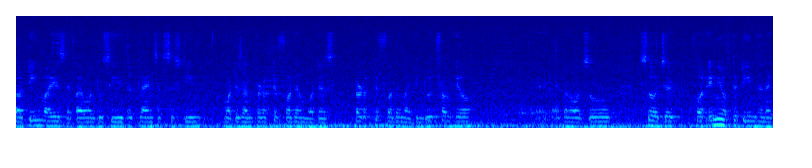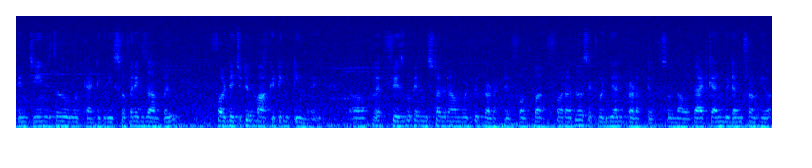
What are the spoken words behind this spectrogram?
uh, team wise if I want to see the client success team what is unproductive for them what is productive for them I can do it from here. Right I can also search it for any of the teams and I can change the work categories. So for example for digital marketing team right uh, Facebook and Instagram would be productive for for others it would be unproductive. So now that can be done from here.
